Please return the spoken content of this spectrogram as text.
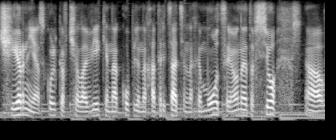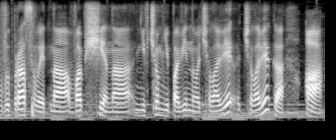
черни, сколько в человеке накопленных отрицательных эмоций, эмоции, он это все а, выбрасывает на вообще на ни в чем не повинного человека, а,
